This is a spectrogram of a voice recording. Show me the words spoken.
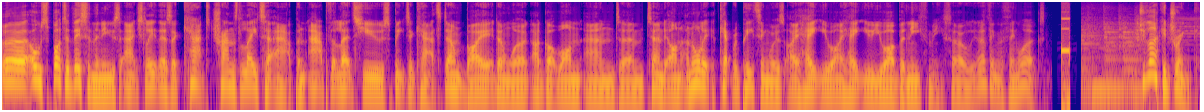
Uh, oh, spotted this in the news actually. There's a cat translator app, an app that lets you speak to cats. Don't buy it, it don't work. I got one and um, turned it on, and all it kept repeating was, I hate you, I hate you, you are beneath me. So I don't think the thing works. Do you like a drink?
